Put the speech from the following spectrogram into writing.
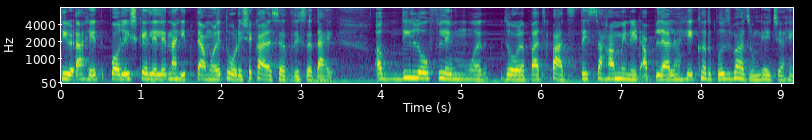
तिळ आहेत. पॉलिश केलेले नाहीत त्यामुळे थोडेसे काळसर दिसत आहे. अगदी लो फ्लेमवर जवळपास पाच ते सहा मिनिट आपल्याला हे खरपूस भाजून घ्यायचे आहे.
